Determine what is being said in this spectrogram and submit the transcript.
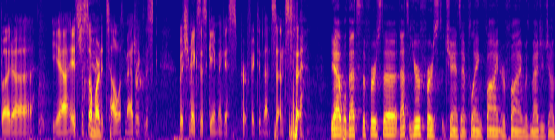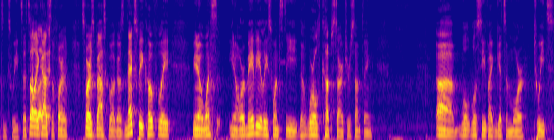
but uh, yeah, it's just so hard to tell with Magic. This, which makes this game, I guess, perfect in that sense. Yeah, well, that's the first. Uh, that's your first chance at playing fine or fine with Magic Johnson tweets. That's all I I, got it. so far as far as basketball goes. Next week, hopefully, you know, once you know, or maybe at least once the the World Cup starts or something. Um, we'll we'll see if I can get some more tweets.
